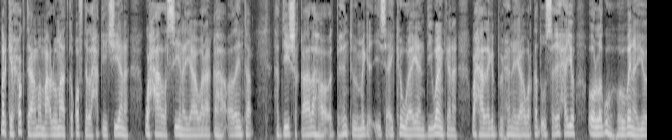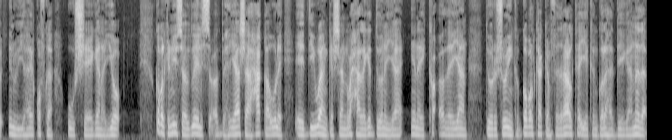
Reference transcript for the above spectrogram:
Markii xogta ama macluumaadka qofta la xaqiijiyana waxaa la siinayaa waraaqaha codaynta haddii shaqaalaha codbixintu magaciisa ay ka waayaan diiwaankana waxaa laga buuxinayaa warqad uu saxiixayo oo lagu hubinayo inuu yahay qofka uu sheeganayo gobolka new south wales codbixiyaasha xaqa u leh ee diiwaan gashan waxaa laga doonayaa inay ka codeeyaan doorashooyinka gobolka kan federaalka iyo kan golaha deegaanada.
